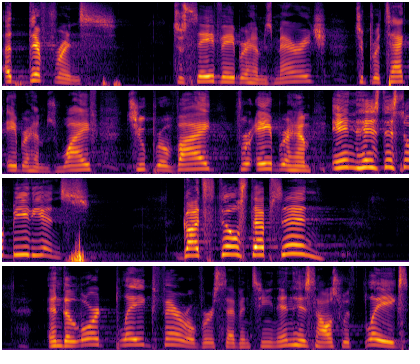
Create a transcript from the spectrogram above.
a difference to save Abraham's marriage, to protect Abraham's wife, to provide for Abraham in his disobedience. God still steps in. And the Lord plagued Pharaoh, verse 17, in his house with plagues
